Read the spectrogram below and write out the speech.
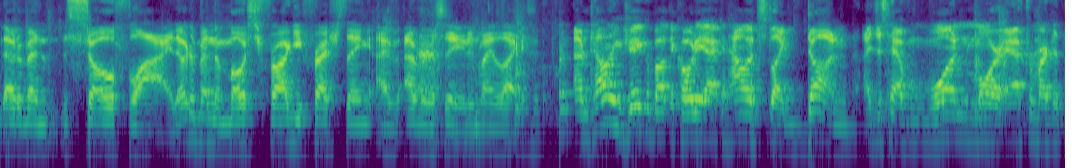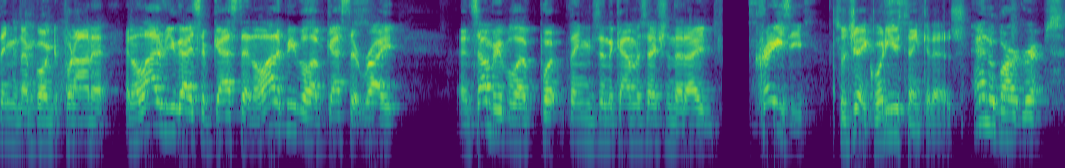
That would have been so fly. That would have been the most froggy fresh thing I've ever seen in my life. I'm telling Jake about the Kodiak and how it's like done. I just have one more aftermarket thing that I'm going to put on it. And a lot of you guys have guessed it, and a lot of people have guessed it right. And some people have put things in the comment section that I crazy. So Jake, what do you think it is? Handlebar grips.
